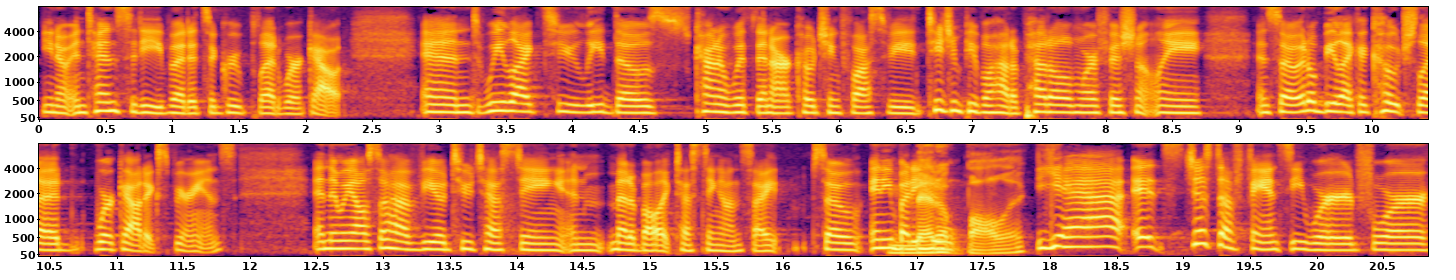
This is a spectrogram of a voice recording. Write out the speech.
you know, intensity, but it's a group led workout. And we like to lead those kind of within our coaching philosophy, teaching people how to pedal more efficiently. And so it'll be like a coach led workout experience. And then we also have VO2 testing and metabolic testing on site. So anybody who Metabolic. yeah, it's just a fancy word for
